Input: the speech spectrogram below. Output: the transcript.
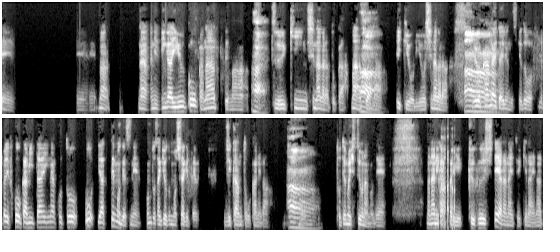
えー、えー、まあ、何が有効かなって、まあ、はい、通勤しながらとか、まあ、あとはまあ、駅を利用しながら、いろいろ考えてはいるんですけど、やっぱり福岡みたいなことをやってもですね、本当先ほど申し上げたように、時間とお金が、とても必要なので、まあ、何かやっぱり工夫してやらないといけないなっ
